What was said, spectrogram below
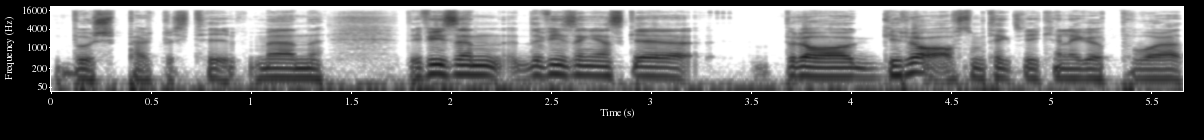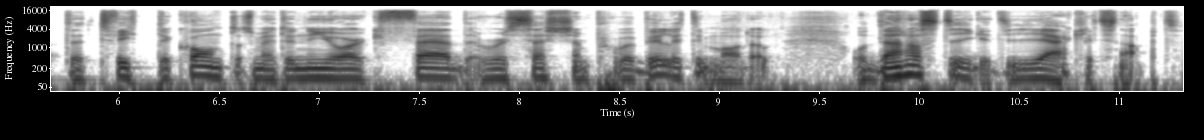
börsperspektiv Men det finns, en, det finns en ganska bra graf som jag tänkte vi kan lägga upp på vårt Twitterkonto som heter New York Fed Recession Probability Model. Och den har stigit jäkligt snabbt.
